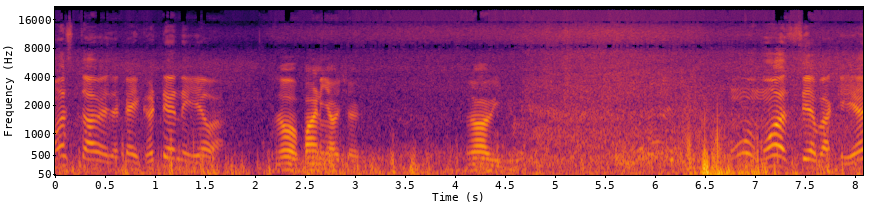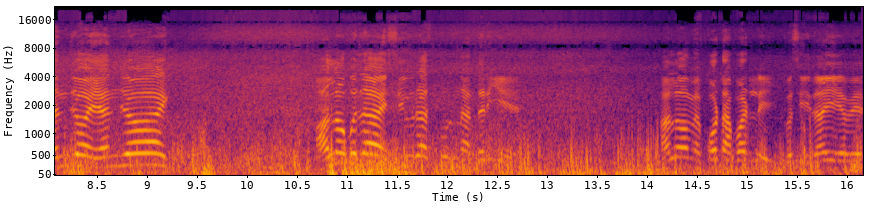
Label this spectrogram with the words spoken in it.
મસ્ત આવે છે, કઈ ઘટે નહીં એવા. જો, પાણી આવશે આવી ગયું. હું મોજ છે બાકી. એન્જોય એન્જોય હાલો બધા શિવરાજપુરના દરિયે. હાલો, અમે ફોટા પાડી લઈ. પછી જઈએ હવે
